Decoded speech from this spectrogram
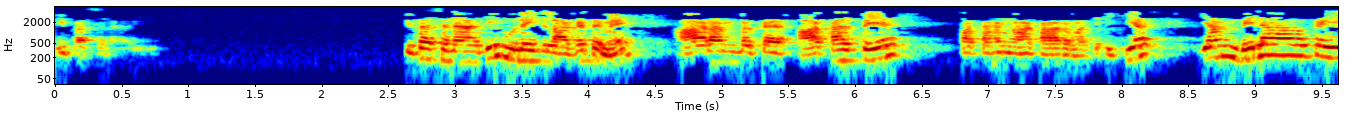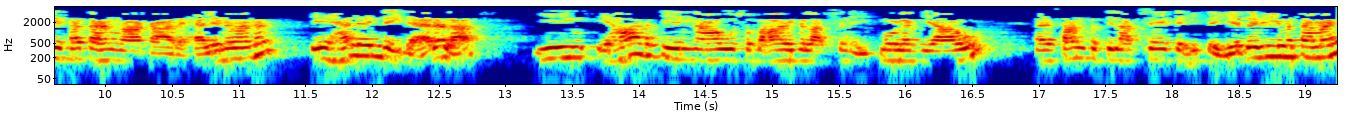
විපස්සනාවේදී. විපස්සනාදී මුලින් ඉඳලා අගටම ආරම්භක ආකල්පය සතහන් ආකාර මත හිටියත් යම් වෙලාවක ඒ සතහන් ආකාර හැලෙනවනම් ඒ හැලෙන්න ඉඩ ඇරලා ඊයින් එහාට තියෙනා වූ ස්වභාවික ලක්ෂණ ඉක්මවලා ගියා වූ සංතති ලක්ෂණයට හිත යෙදවීම තමයි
